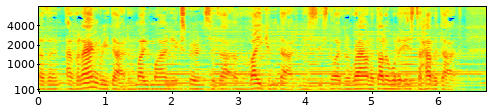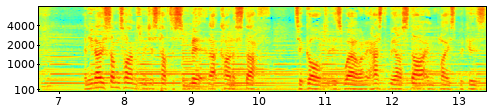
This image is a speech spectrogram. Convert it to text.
of an, of an angry dad, or maybe my only experience of that of a vacant dad, and he's, he's not even around. I don't know what it is to have a dad. And you know, sometimes we just have to submit that kind of stuff to God as well, and it has to be our starting place because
